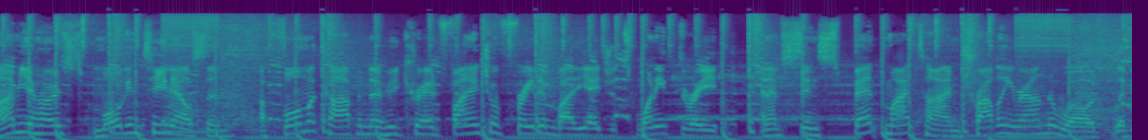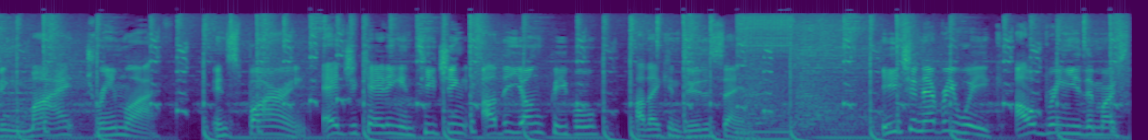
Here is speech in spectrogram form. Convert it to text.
I'm your host, Morgan T. Nelson, a former carpenter who created financial freedom by the age of 23 and have since spent my time traveling around the world living my dream life, inspiring, educating, and teaching other young people how they can do the same. Each and every week, I'll bring you the most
